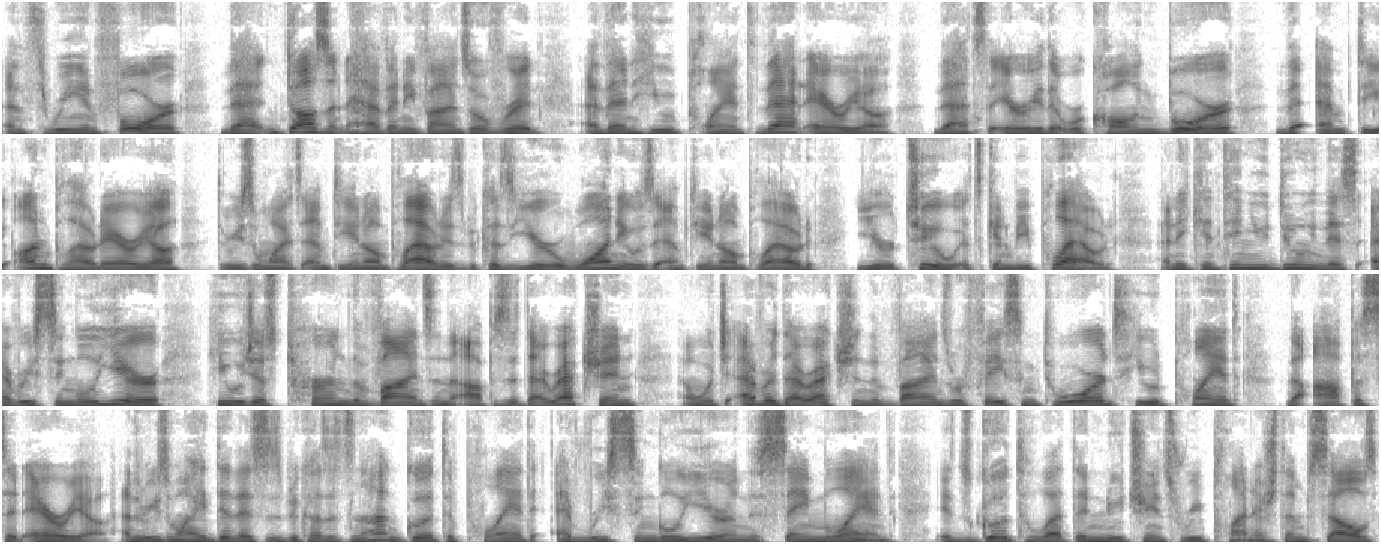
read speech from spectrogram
and three and four that doesn't have any vines over it, and then he would plant that area. That's the area that we're calling bur, the empty unplowed area. The reason why it's empty and unplowed is because year one it was empty and unplowed, year two it's going to be plowed. And he continued doing this every single year. He would just turn the vines in the opposite direction, and whichever direction the vines were facing towards, he would plant the opposite area. And the reason why he did this is because it's not good to plant every single year in the same land. It's good to let the nutrients replenish themselves,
